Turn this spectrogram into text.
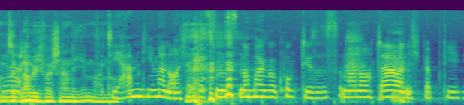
Haben sie, Ja. glaube ich, wahrscheinlich immer noch. die haben die immer noch. Ich habe letztens nochmal geguckt, dieses ist immer noch da. Und ich glaube, die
